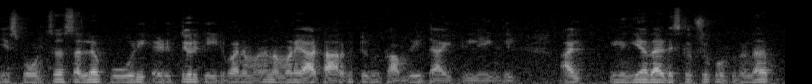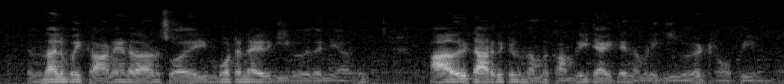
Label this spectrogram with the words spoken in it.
ഈ സ്പോൺസേഴ്സ് എല്ലാം കൂടി എടുത്തൊരു തീരുമാനമാണ്. നമ്മുടെ ആ ടാർഗറ്റ് ഒന്നും കംപ്ലീറ്റ് ആയിട്ടില്ലെങ്കിൽ. ലിങ്ക് അത് ഡിസ്ക്രിപ്ഷൻ കൊടുക്കുന്നുണ്ട്. എന്നാലും പോയി കാണേണ്ടതാണ്. സോ അത് ഇമ്പോർട്ടന്റ് ആയൊരു ഗീവ് അവേ തന്നെയാണ്. ആ ഒരു ടാർഗറ്റ് ഒന്നും നമ്മൾ കംപ്ലീറ്റ് ആയിട്ടേ നമ്മൾ ഈ ഗീവ് അവേ ഡ്രോപ്പ് ചെയ്യുന്നുണ്ട്.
